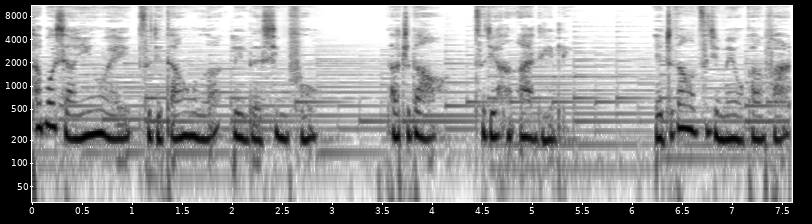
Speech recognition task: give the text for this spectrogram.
他不想因为自己耽误了丽丽的幸福。他知道自己很爱丽丽，也知道自己没有办法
